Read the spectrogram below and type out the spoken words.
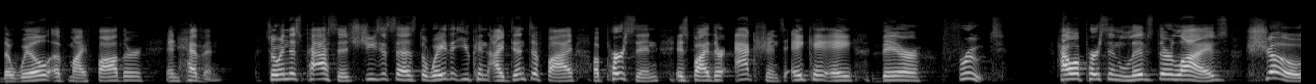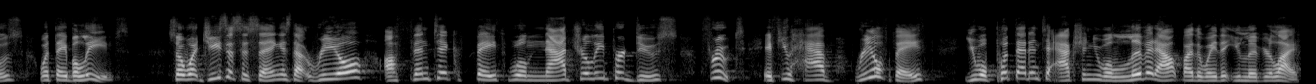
the will of my Father in heaven. So, in this passage, Jesus says the way that you can identify a person is by their actions, aka their fruit. How a person lives their lives shows what they believe. So, what Jesus is saying is that real, authentic faith will naturally produce fruit. If you have real faith, you will put that into action. You will live it out by the way that you live your life.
